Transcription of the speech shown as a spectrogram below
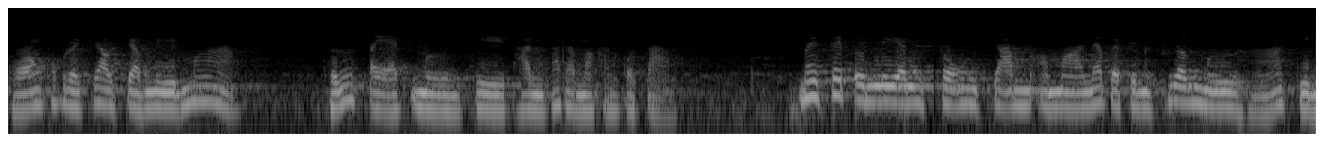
ของพระพุทธเจ้าจะมีมากถึงแปดหมื่นสี่พันพระธรรมขันธ์ก็ตาม ไม่ใช่เป็นเรียนทรงจำเอามาแล้วไปเป็นเครื่องมือหากิน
